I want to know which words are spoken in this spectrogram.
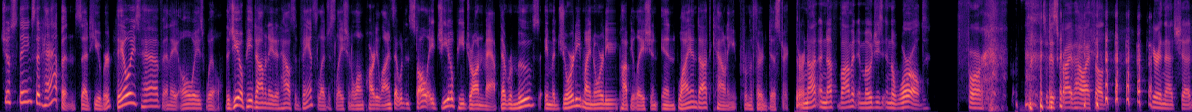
just things that happen, said Huebert. They always have and they always will. The GOP dominated House advanced legislation along party lines that would install a GOP drawn map that removes a majority minority population in Wyandotte County from the third district. There are not enough vomit emojis in the world for to describe how I felt you're in that shed.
